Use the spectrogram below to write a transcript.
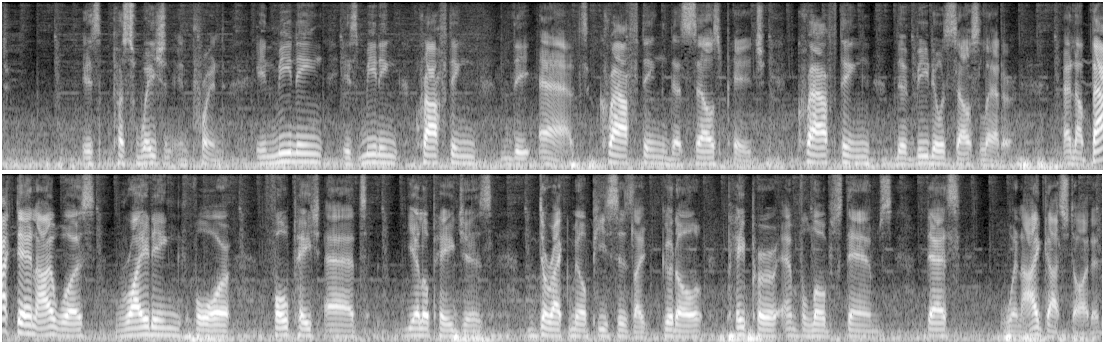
is persuasion in print. In meaning is meaning crafting the ads, crafting the sales page, crafting the video sales letter. And uh, back then I was writing for full page ads, yellow pages, direct mail pieces like good old paper envelope stamps. That's when I got started.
